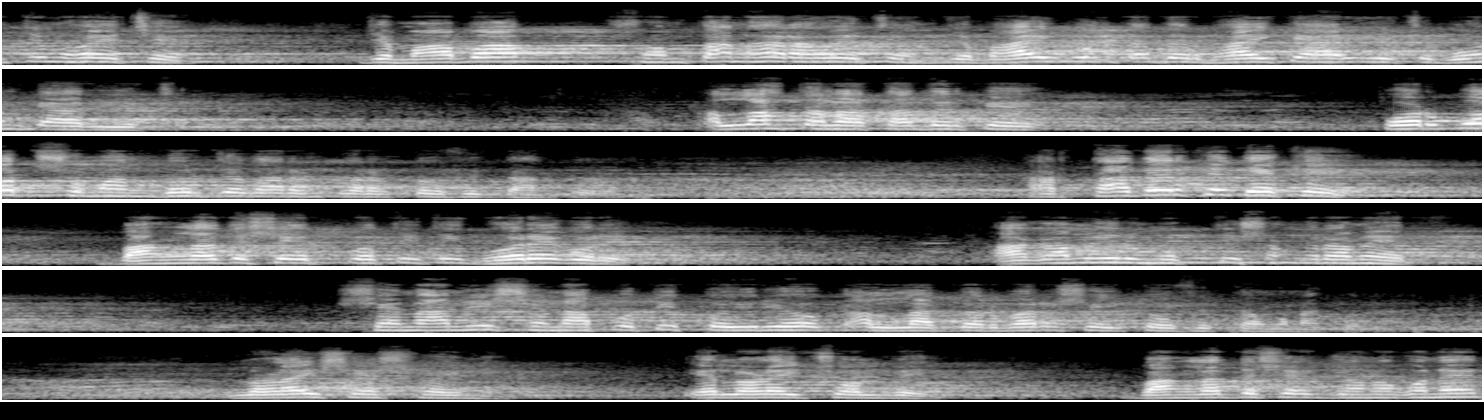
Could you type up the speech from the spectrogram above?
এতিম হয়েছে, যে মা বাপ সন্তান হারা হয়েছেন, যে ভাই বোন তাদের ভাইকে হারিয়েছে, বোনকে হারিয়েছে, আল্লাহ তালা তাদেরকে পর্বত সমান ধৈর্য ধারণ করার তৌফিক দান করুন। আর তাদেরকে দেখে বাংলাদেশের প্রতিটি ঘরে ঘরে আগামীর মুক্তি সংগ্রামের সেনানী সেনাপতি তৈরি হোক আল্লাহর দরবারে সেই তৌফিক কামনা করি। লড়াই শেষ হয়নি। এ লড়াই চলবে। বাংলাদেশের জনগণের,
